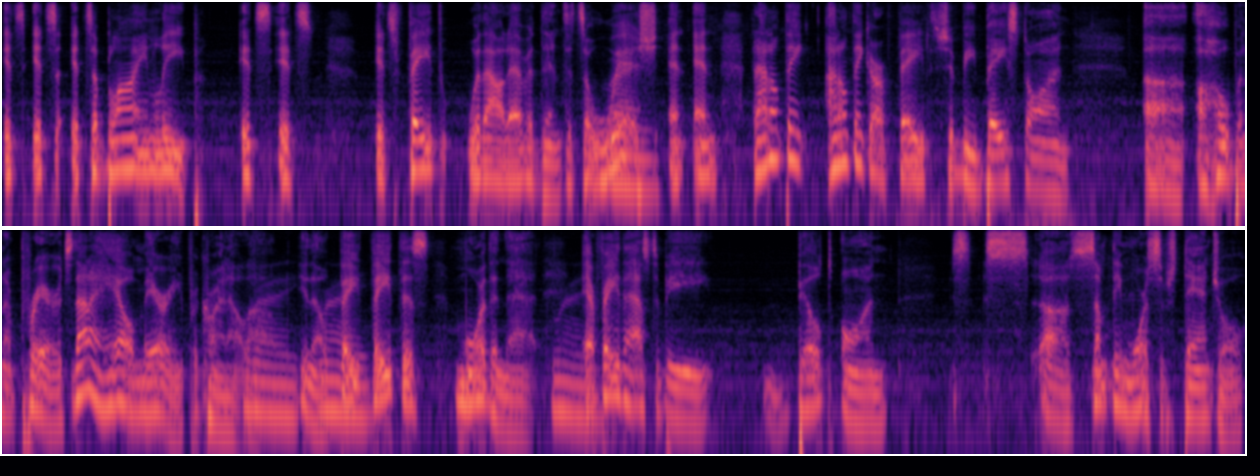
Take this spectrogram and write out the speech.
it's it's it's a blind leap it's it's it's faith without evidence it's a wish and and and i don't think i don't think our faith should be based on uh, a hope and a prayer. It's not a hail mary for crying out loud. Right, you know, right. faith faith is more than that. Right. Our faith has to be built on uh, something more substantial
